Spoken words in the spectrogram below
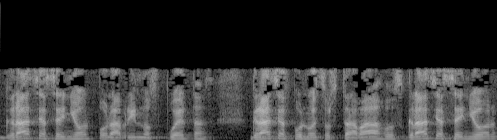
Gracias, Señor, por abrirnos puertas. Gracias por nuestros trabajos. Gracias, Señor,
